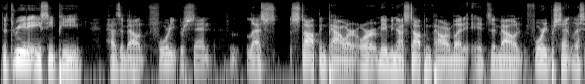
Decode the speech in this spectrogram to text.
The 380 ACP has about 40% less stopping power, or maybe not stopping power, but it's about 40% less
